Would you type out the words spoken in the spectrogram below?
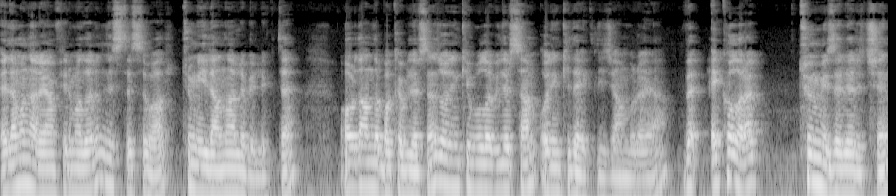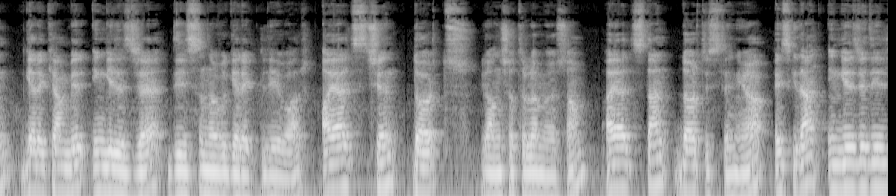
eleman arayan firmaların listesi var. Tüm ilanlarla birlikte. Oradan da bakabilirsiniz. O linki bulabilirsem o linki de ekleyeceğim buraya. Ve ek olarak tüm vizeler için gereken bir İngilizce dil sınavı gerekliliği var. IELTS için 4 yanlış hatırlamıyorsam. IELTS'ten 4 isteniyor. Eskiden İngilizce dil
